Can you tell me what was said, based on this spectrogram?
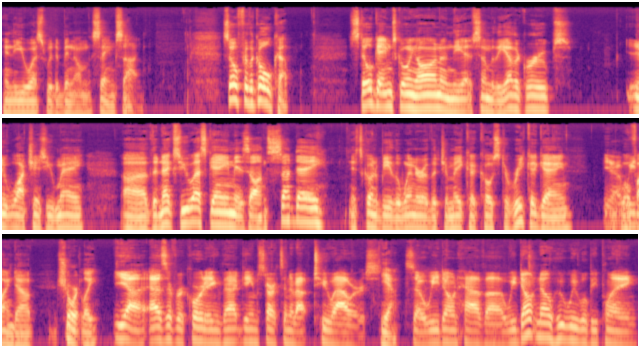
and the U.S. would have been on the same side. So for the Gold Cup, still games going on in the some of the other groups. You Watch as you may. Uh, the next U.S. game is on Sunday. It's going to be the winner of the Jamaica Costa Rica game. Yeah, we'll we- find out shortly. Yeah, as of recording, that game starts in about two hours. Yeah. So we don't have uh, we don't know who we will be playing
